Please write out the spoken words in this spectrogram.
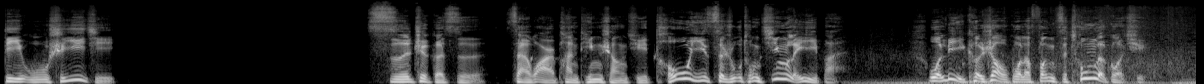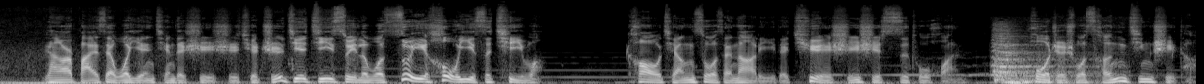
第五十一集，死这个字在我耳畔听上去，头一次如同惊雷一般。我立刻绕过了疯子，冲了过去。然而摆在我眼前的事实，却直接击碎了我最后一丝期望。靠墙坐在那里的，确实是司徒环，或者说曾经是他。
